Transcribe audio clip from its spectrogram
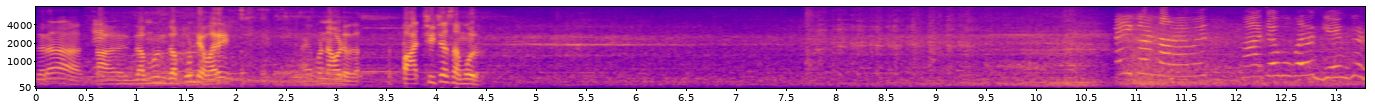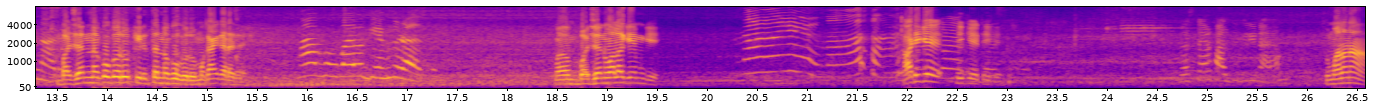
जरा जमून जपून ठेवा रे. काय पण नाव ठेवता. पाचीच्या समोर. काय करणार आहे मी? माझ्या मोबाईलवर गेम खेळणार आहे. भजन नको करू कीर्तन नको करू. मग काय करायचं आहे मला मोबाईलवर गेम खेळायचं मग भजनवाला गेम घे. हा ठीक आहे ठीक आहे ठीक आहे. रस्त्यावर फालतूगिरी नाही. तुम्हाला ना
